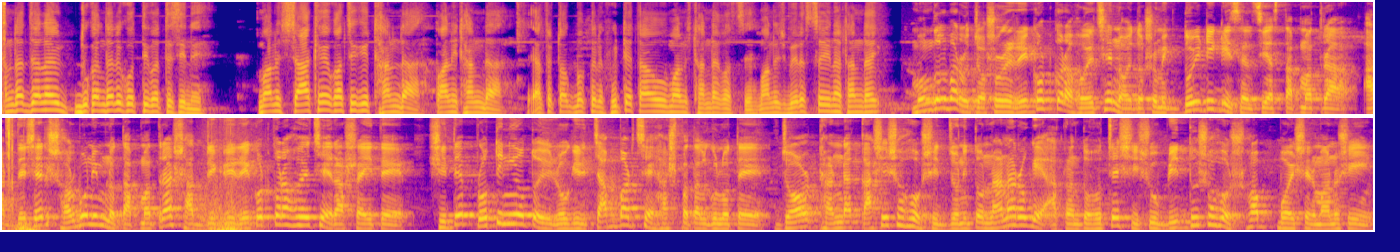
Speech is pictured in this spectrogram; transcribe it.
ঠান্ডার জ্বালায় দোকানদারি করতে পারতেছি না। মানুষ চা খেয়ে কাছে কি ঠান্ডা? পানি ঠান্ডা। এত টকবক করে ফুটে তাও মানুষ ঠান্ডা করছে। মানুষ বেরোচ্ছেই না ঠান্ডায়। মঙ্গলবারও যশোরে রেকর্ড করা হয়েছে নয় দশমিক দুই ডিগ্রি সেলসিয়াস তাপমাত্রা। আর দেশের সর্বনিম্ন তাপমাত্রা সাত ডিগ্রি রেকর্ড করা হয়েছে রাজশাহীতে। শীতে প্রতিনিয়তই রোগীর চাপ বাড়ছে হাসপাতালগুলোতে। জ্বর, ঠান্ডা কাশি সহ শীতজনিত নানা রোগে আক্রান্ত হচ্ছে শিশু, বৃদ্ধ সহ সব বয়সের মানুষই।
